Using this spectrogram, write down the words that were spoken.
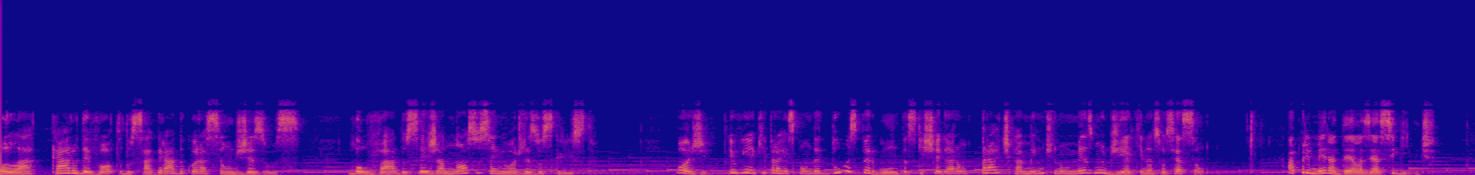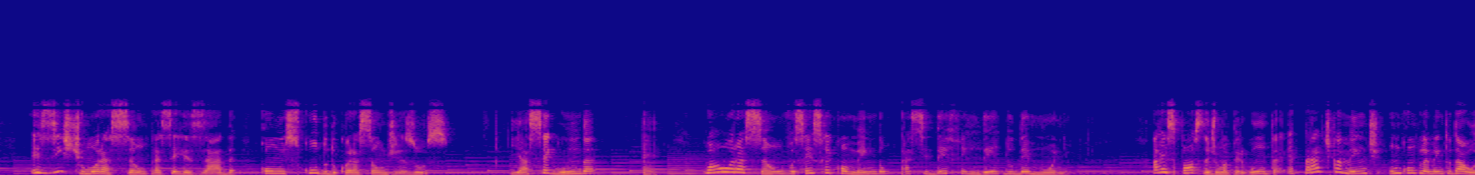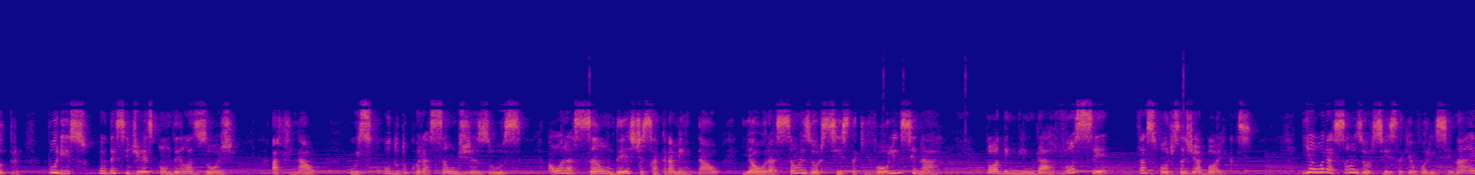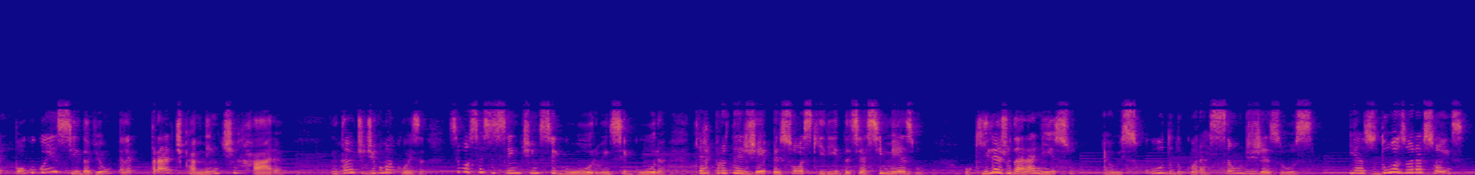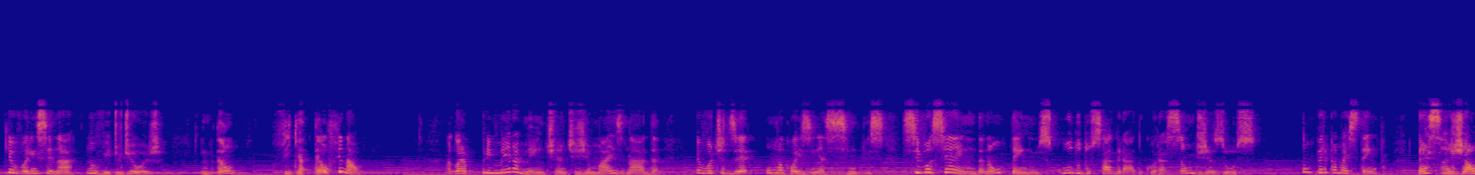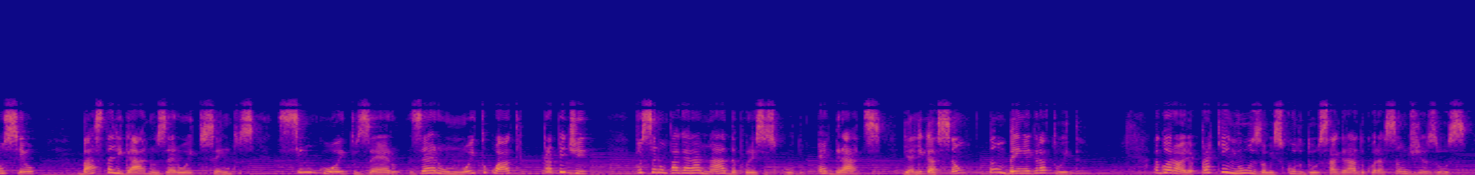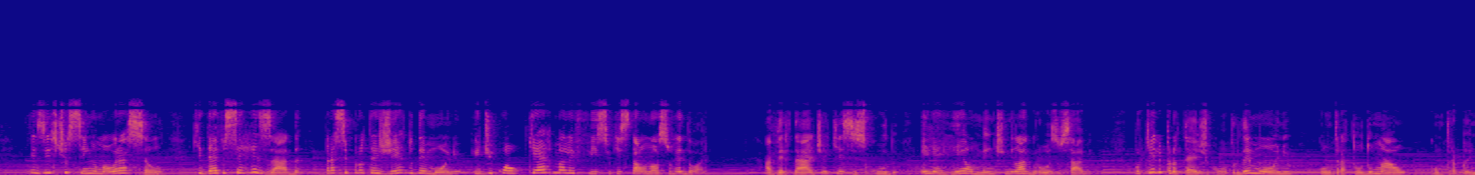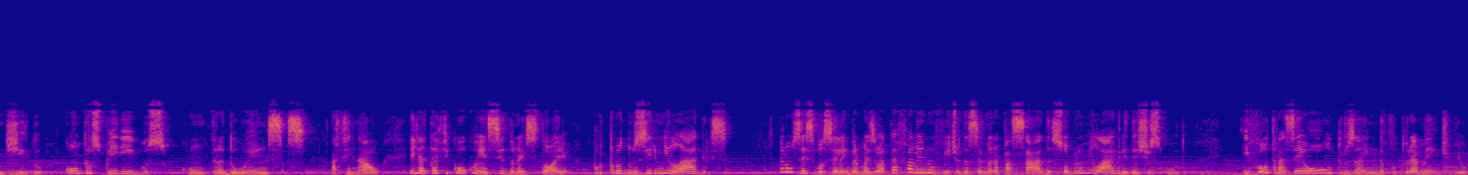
Olá, caro devoto do Sagrado Coração de Jesus. Louvado seja nosso Senhor Jesus Cristo. Hoje eu vim aqui para responder duas perguntas que chegaram praticamente no mesmo dia aqui na associação. A primeira delas é a seguinte: Existe uma oração para ser rezada com o escudo do coração de Jesus? E a segunda é: Qual oração vocês recomendam para se defender do demônio? A resposta de uma pergunta é praticamente um complemento da outra, por isso eu decidi respondê-las hoje. Afinal, o escudo do coração de Jesus, a oração deste sacramental e a oração exorcista que vou lhe ensinar podem blindar você das forças diabólicas. E a oração exorcista que eu vou lhe ensinar é pouco conhecida, viu? Ela é praticamente rara. Então eu te digo uma coisa: se você se sente inseguro, insegura, quer proteger pessoas queridas e a si mesmo, o que lhe ajudará nisso é o escudo do coração de Jesus e as duas orações que eu vou lhe ensinar no vídeo de hoje. Então, fique até o final. Agora, primeiramente, antes de mais nada, eu vou te dizer uma coisinha simples. Se você ainda não tem o escudo do Sagrado Coração de Jesus, não perca mais tempo, peça já o seu. Basta ligar no 0800 580 0184 para pedir. Você não pagará nada por esse escudo, é grátis e a ligação também é gratuita. Agora, olha, para quem usa o escudo do Sagrado Coração de Jesus, existe sim uma oração que deve ser rezada para se proteger do demônio e de qualquer malefício que está ao nosso redor. A verdade é que esse escudo, ele é realmente milagroso, sabe? Porque ele protege contra o demônio, contra todo o mal, contra bandido, contra os perigos, contra doenças. Afinal, ele até ficou conhecido na história por produzir milagres. Eu não sei se você lembra, mas eu até falei no vídeo da semana passada sobre um milagre deste escudo. E vou trazer outros ainda futuramente, viu?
